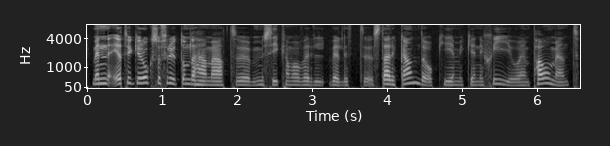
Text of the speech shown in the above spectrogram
Men jag tycker också förutom det här med att eh, musik kan vara väldigt, eh, stärkande och ge mycket energi och empowerment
